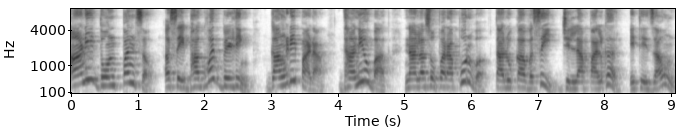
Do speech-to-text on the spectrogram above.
आणि दोन पंच असे भागवत बिल्डिंग गांगडीपाडा धानिवबाग नालासोपारा पूर्व तालुका वसई जिल्हा पालघर येथे जाऊन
